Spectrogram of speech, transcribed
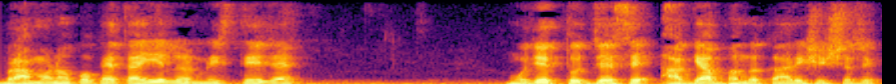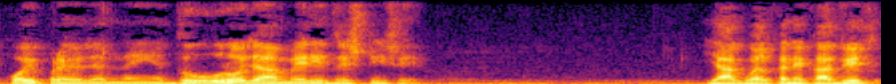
ब्राह्मणों को कहता है, ये निस्तेज है। मुझे तुझ जैसे आज्ञा भंगकारी शिष्य से कोई प्रयोजन नहीं है। दूर हो जा मेरी दृष्टि से। यागवल ने कहा, द्विज,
